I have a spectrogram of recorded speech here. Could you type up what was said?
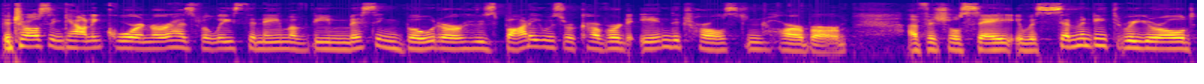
The Charleston County coroner has released the name of the missing boater whose body was recovered in the Charleston harbor. Officials say it was 73 year old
